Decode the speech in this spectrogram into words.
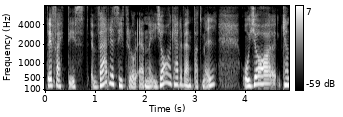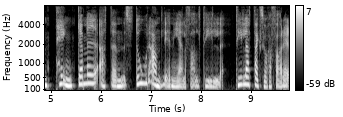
Det är faktiskt värre siffror än jag hade väntat mig. Och jag kan tänka mig att en stor anledning i alla fall till till att taxichaufförer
